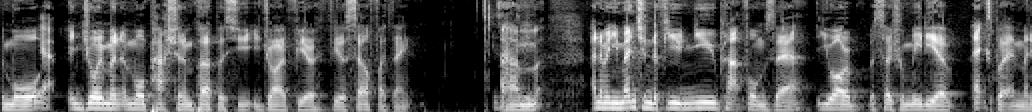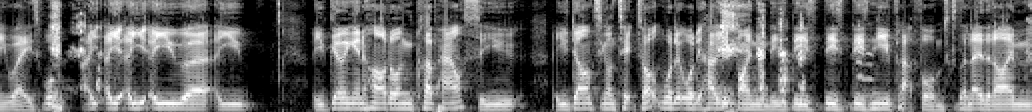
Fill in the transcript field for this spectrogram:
the more yeah. enjoyment and more passion and purpose you, you drive for your, for yourself. I think. Exactly. Um, and I mean, you mentioned a few new platforms there. You are a social media expert in many ways. What are, are, you? Are you? Are you, uh, are you? Are you going in hard on Clubhouse? Are you? Are you dancing on TikTok? What? What? How are you finding these these these these new platforms? Because I know that I'm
